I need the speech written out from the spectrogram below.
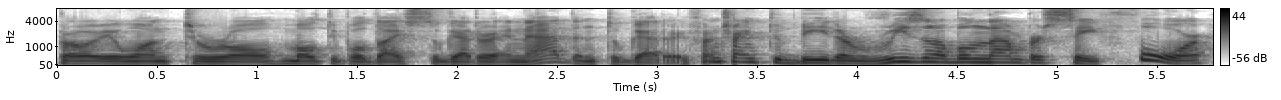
probably want to roll multiple dice together and add them together. If I'm trying to beat a reasonable number, say 4,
